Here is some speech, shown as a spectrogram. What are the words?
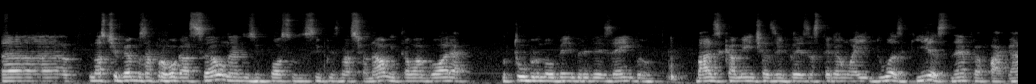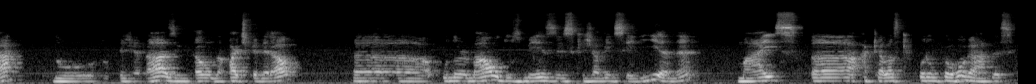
Uh, nós tivemos a prorrogação né, dos impostos do Simples Nacional, então agora outubro, novembro e dezembro, basicamente as empresas terão aí duas guias né, para pagar do, do PGDAS, então da parte federal, uh, o normal dos meses que já venceria, né, mais uh, aquelas que foram prorrogadas.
